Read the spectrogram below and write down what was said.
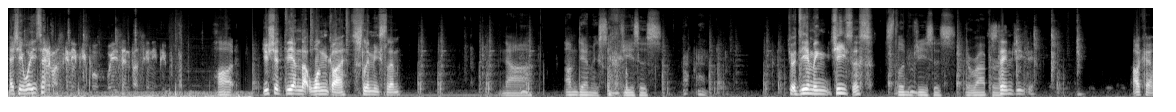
Actually, what are you saying? about skinny people? What are you saying about skinny people? Hot. You should DM that one guy, Slimmy Slim. Nah. I'm damning Slim Jesus. You're DMing Jesus. Slim Jesus, the rapper. Slim Jesus. Okay.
